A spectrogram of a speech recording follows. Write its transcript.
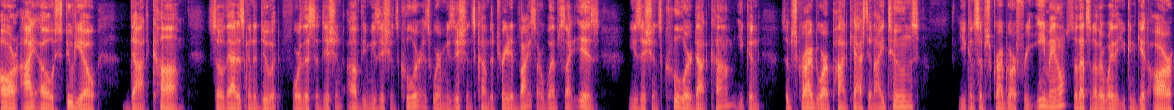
R I O studio.com. So that is going to do it for this edition of the Musicians Cooler. Is where musicians come to trade advice. Our website is musicianscooler.com. You can subscribe to our podcast in iTunes. You can subscribe to our free email. So that's another way that you can get our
